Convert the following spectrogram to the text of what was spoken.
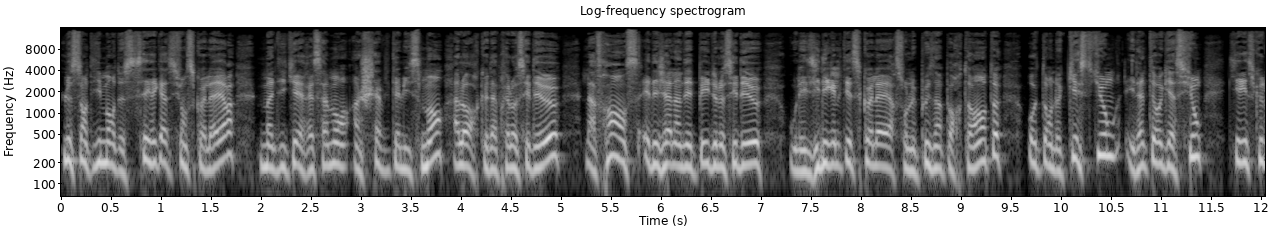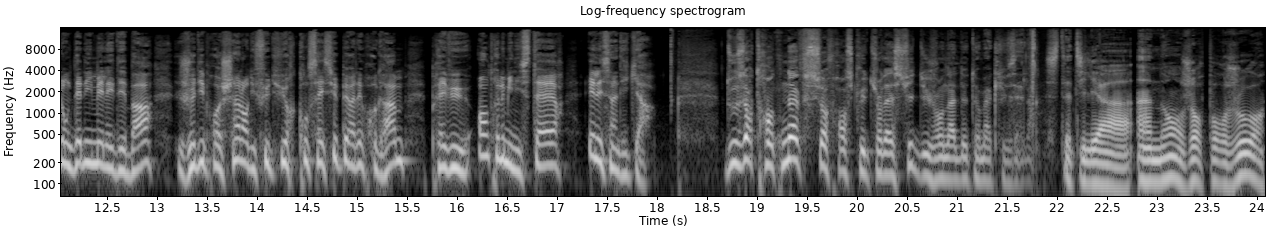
le sentiment de ségrégation scolaire, m'indiquait récemment un chef d'établissement, alors que d'après l'OCDE, la France est déjà l'un des pays de l'OCDE où les inégalités scolaires sont les plus importantes, autant de questions et d'interrogations qui risquent donc d'animer les débats jeudi prochain lors du futur Conseil supérieur des programmes prévu entre le ministère et les syndicats. 12h39 sur France Culture, la suite du journal de Thomas Cluzel. C'était il y a un an, jour pour jour.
